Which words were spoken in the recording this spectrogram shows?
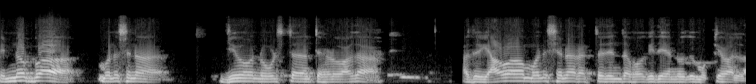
ಇನ್ನೊಬ್ಬ ಮನುಷ್ಯನ ಜೀವವನ್ನು ಉಳಿಸ್ತದೆ ಅಂತ ಹೇಳುವಾಗ ಅದು ಯಾವ ಮನುಷ್ಯನ ರಕ್ತದಿಂದ ಹೋಗಿದೆ ಅನ್ನೋದು ಮುಖ್ಯವಲ್ಲ,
